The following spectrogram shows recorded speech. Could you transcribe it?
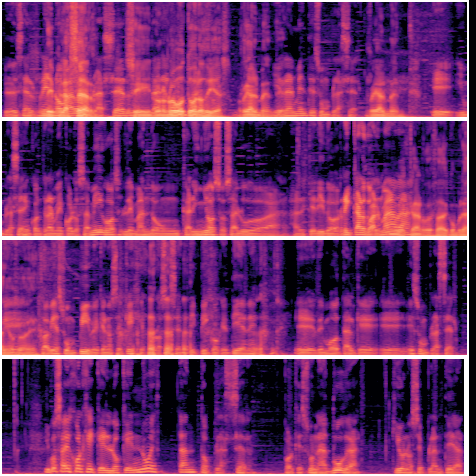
Pero es el renovado de placer. sí, lo renuevo todos los días, realmente. Y realmente es un placer. Realmente. Eh, y un placer encontrarme con los amigos. Le mando un cariñoso saludo al querido Ricardo Almada. Ricardo está de cumpleaños todavía. es un pibe que no se queje por los sesenta y pico que tiene, eh, de modo tal que eh, es un placer. Y vos sabés, Jorge, que lo que no es tanto placer, porque es una duda que uno se plantea,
